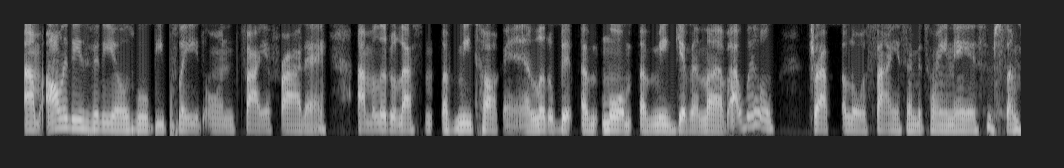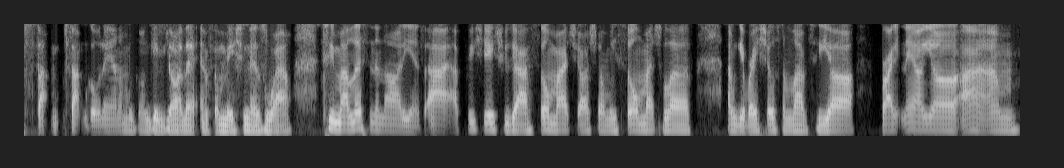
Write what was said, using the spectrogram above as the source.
Um, all of these videos will be played on Fire Friday. I'm a little less of me talking and a little bit of more of me giving love. I will drop a little science in between there. Some some stop, something go down. I'm gonna give y'all that information as well. To my listening audience, I appreciate you guys so much. Y'all show me so much love. I'm getting ready to show some love to y'all right now, y'all, I um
